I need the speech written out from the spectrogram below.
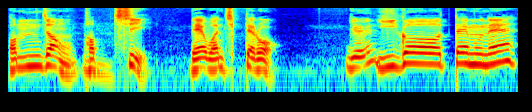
엄정, 법치 내 원칙대로 예. 이것 때문에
